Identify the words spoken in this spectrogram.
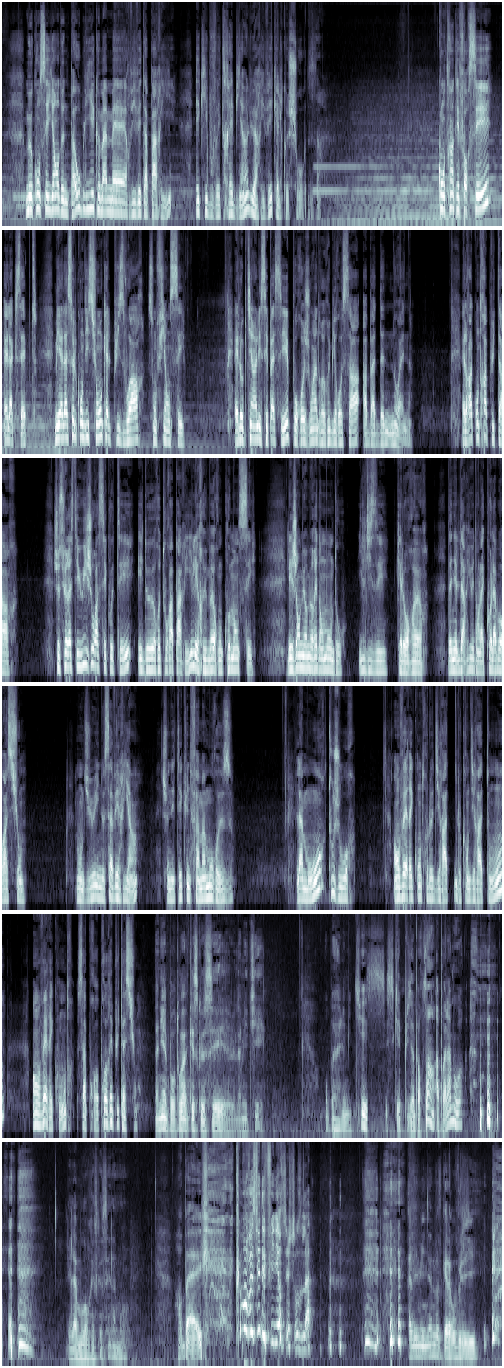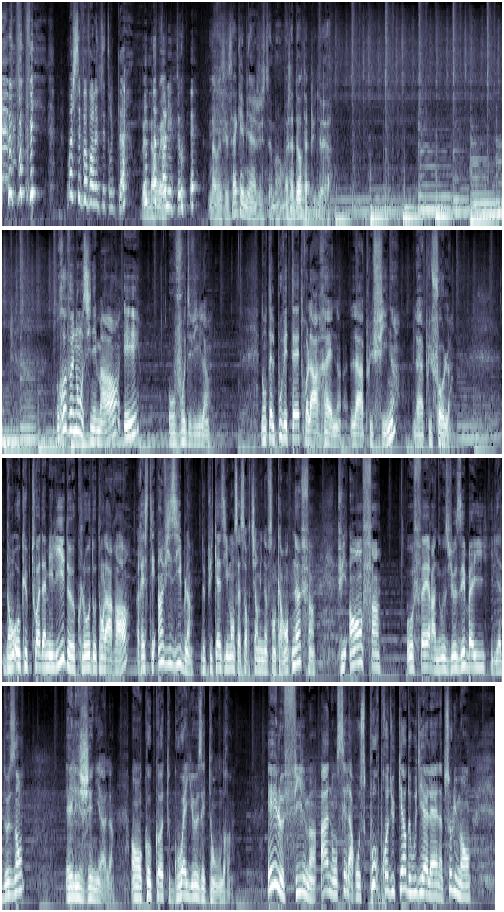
me conseillant de ne pas oublier que ma mère vivait à Paris et qu'il pouvait très bien lui arriver quelque chose. Contrainte et forcée, elle accepte, mais à la seule condition qu'elle puisse voir son fiancé. Elle obtient un laissez-passer pour rejoindre Rubirosa à Baden-Noen. Elle racontera plus tard. Je suis resté huit jours à ses côtés et de retour à Paris, les rumeurs ont commencé. Les gens murmuraient dans mon dos. Ils disaient Quelle horreur Daniel Darieux est dans la collaboration. Mon Dieu, il ne savait rien. Je n'étais qu'une femme amoureuse. L'amour, toujours. Envers et contre le, dira, le qu'en dira-t-on Envers et contre sa propre réputation. Daniel, pour toi, qu'est-ce que c'est euh, l'amitié? Oh ben, l'amitié, c'est ce qui est le plus important, après l'amour. Et l'amour, qu'est-ce que c'est l'amour? Oh ben, comment veux-tu définir ces choses-là? Elle est mignonne parce qu'elle rougit. Moi, je sais pas parler de ces trucs-là. Ben non, mais- pas du tout. Non, mais c'est ça qui est bien, justement. Moi, j'adore ta pudeur. Revenons au cinéma et au vaudeville, dont elle pouvait être la reine, la plus fine, la plus folle. Dans Occupe-toi d'Amélie de Claude Autant-Lara, restée invisible depuis quasiment sa sortie en 1949, puis enfin offert à nos yeux ébahis il y a deux ans, elle est géniale, en cocotte gouailleuse et tendre. Et le film annonçait la rose pourpre du cœur de Woody Allen, absolument,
